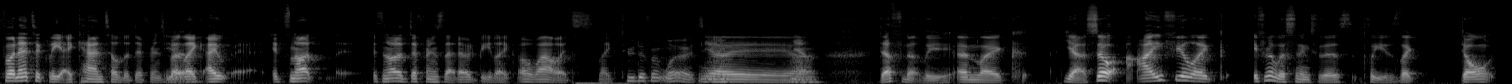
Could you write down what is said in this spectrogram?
phonetically I can tell the difference, but Yeah. like I, it's not. It's not a difference that I would be like, oh wow, it's like two different words. you yeah, know? yeah, yeah, yeah, Yeah. Definitely. And like yeah, so I feel like if you're listening to this, please like don't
